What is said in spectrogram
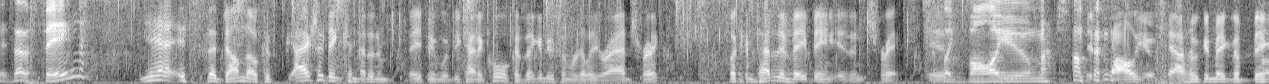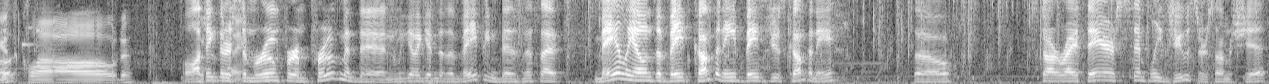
Is that a thing? Yeah, it's the dumb though, because I actually think competitive vaping would be kind of cool because they can do some really rad tricks. But competitive vaping isn't tricks. It's, like volume or it's volume. Yeah, who can make the biggest Okay. cloud? Well, I think there's lame. some room for improvement then. We gotta get into the vaping business. I Manly owns a vape company, vape juice company. So start right there. Simply Juice or some shit.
